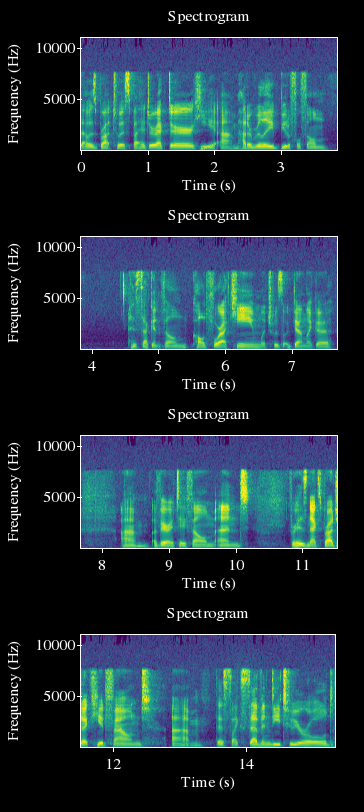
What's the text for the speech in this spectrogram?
that was brought to us by a director. He um, had a really beautiful film, his second film called For Ahkeem, which was again like a um, a verite film. And for his next project, he had found um, this like 72 year old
